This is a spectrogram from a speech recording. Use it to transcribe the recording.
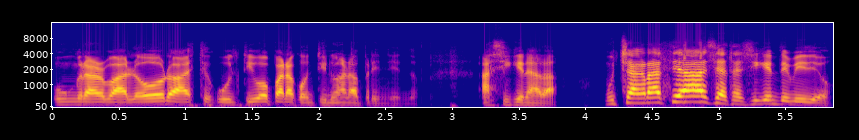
un gran valor a este cultivo para continuar aprendiendo. Así que nada, muchas gracias y hasta el siguiente vídeo.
